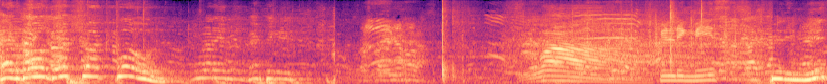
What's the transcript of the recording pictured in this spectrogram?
And ball gap shot four. ইমরানের ব্যাট থেকে ফিল্ডিং মিস ফিল্ডিং মিস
